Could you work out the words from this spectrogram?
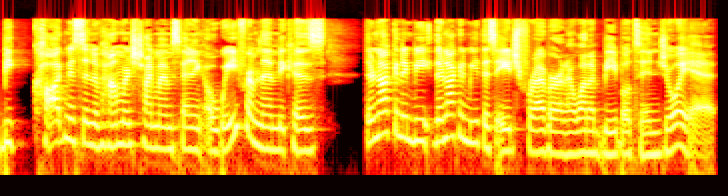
be cognizant of how much time I'm spending away from them because they're not going to be they're not going to be at this age forever and I want to be able to enjoy it.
